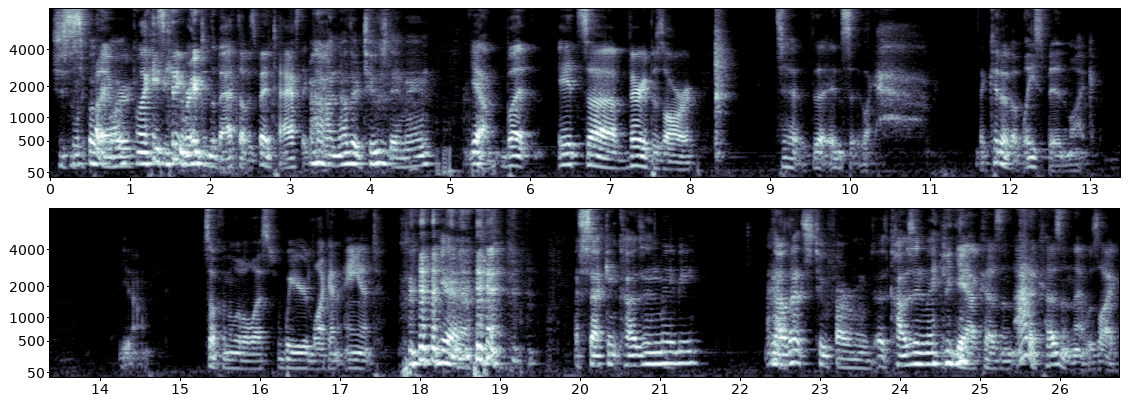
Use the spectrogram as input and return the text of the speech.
She's just like, whatever. Like he's getting raped in the bathtub. It's fantastic. Ah, another Tuesday, man. Yeah, but it's uh very bizarre. To the ins- like, they could have at least been like, you know, something a little less weird, like an aunt. Yeah. A second cousin, maybe. No, that's too far removed. A cousin, maybe. yeah, cousin. I had a cousin that was like,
